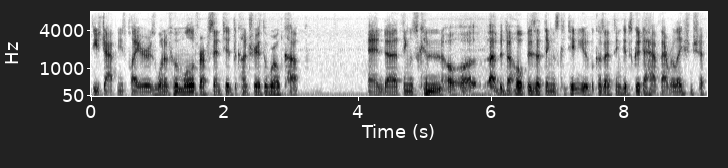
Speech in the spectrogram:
these Japanese players, one of whom will have represented the country at the World Cup, and uh, things can. Uh, the hope is that things continue because I think it's good to have that relationship.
